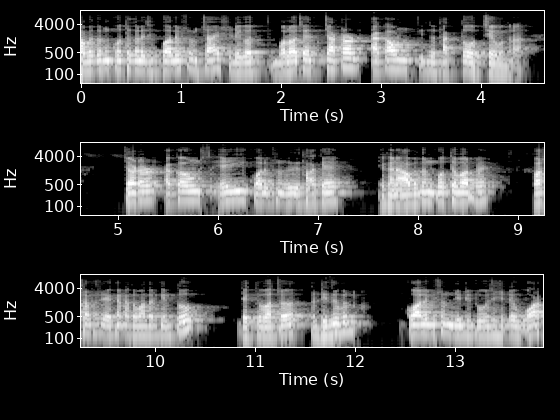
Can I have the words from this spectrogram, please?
আবেদন করতে গেলে যে কোয়ালিফিকেশন চাই সেটি বলা হচ্ছে চার্টার্ড অ্যাকাউন্ট কিন্তু থাকতে হচ্ছে বন্ধুরা। চার্টার্ড অ্যাকাউন্টস এই কোয়ালিফিকেশন যদি থাকে, এখানে আবেদন করতে পারবে। পাশাপাশি এখানে তোমাদের কিন্তু দেখতে পাচ্ছ ডিজেবল কোয়ালিফিকেশন যেটি রয়েছে সেটা ওয়ার্ক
